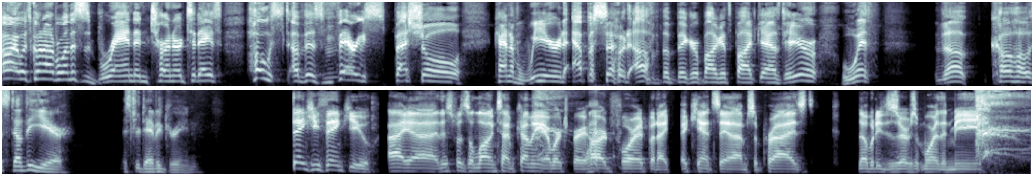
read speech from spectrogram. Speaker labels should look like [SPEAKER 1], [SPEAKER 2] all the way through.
[SPEAKER 1] All right, what's going on, everyone? This is Brandon Turner, today's host of this very special, kind of weird episode of the Bigger Pockets podcast, here with the co host of the year, Mr. David Greene.
[SPEAKER 2] Thank you, thank you. I uh, this was a long time coming. I worked very hard for it, but I, I can't say I'm surprised. Nobody deserves it more than me.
